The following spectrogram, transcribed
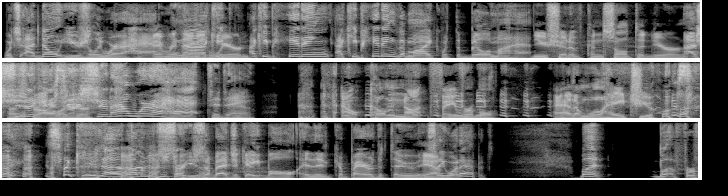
which I don't usually wear a hat. Everything is I keep, weird. I keep hitting, I keep hitting the mic with the bill of my hat. You should have consulted your I should astrologer. Should I wear a hat today? Outcome not favorable. Adam will hate you. It's like you know, I'm going to just start using a magic eight ball and then compare the two and Yeah. see what happens. But but for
